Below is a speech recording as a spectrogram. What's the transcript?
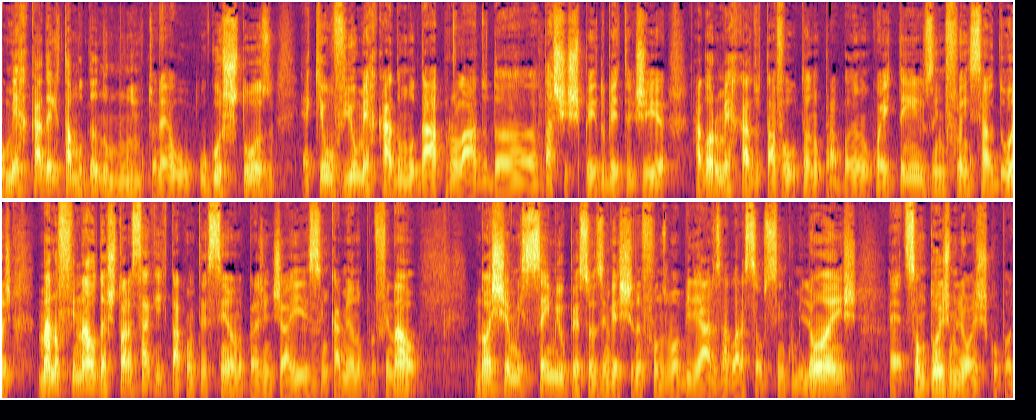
o mercado ele está mudando muito, né? O, o, gostoso é que eu vi o mercado mudar para o lado da, da XP e do BTG, agora o mercado está voltando para banco, aí tem os influenciadores, mas no final da história, sabe o que está acontecendo? Para a gente ir uhum. se encaminhando para o final? Nós tínhamos 100 mil pessoas investindo em fundos imobiliários, agora são 5 milhões. É, são 2 milhões, desculpa,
